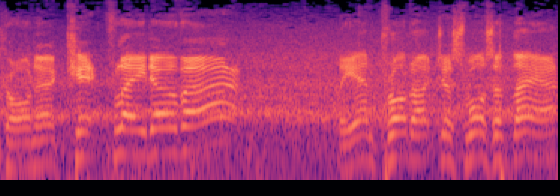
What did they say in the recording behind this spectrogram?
Corner kick played over. The end product just wasn't there.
